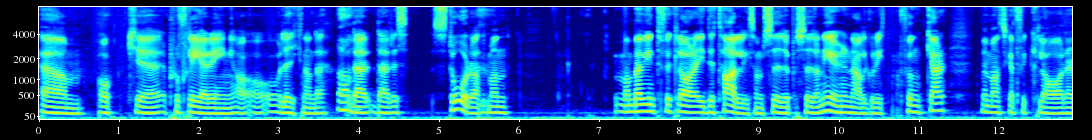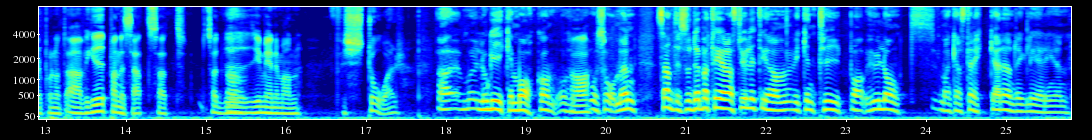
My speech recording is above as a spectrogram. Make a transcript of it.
Um, och eh, profilering och, och, och liknande. Ja. Där, där det står då att man man behöver inte förklara i detalj liksom, sida på sida ner hur en algoritm funkar. Men man ska förklara det på något övergripande sätt så att, så att vi ja. gemene man förstår. Ja, logiken bakom och, ja. och, så. Men samtidigt så debatteras det ju lite grann vilken typ av, hur långt man kan sträcka den regleringen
